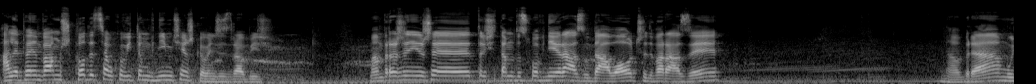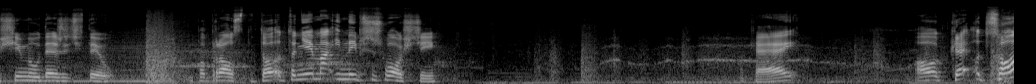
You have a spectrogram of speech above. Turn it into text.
Ale powiem wam, szkodę całkowitą w nim ciężko będzie zrobić. Mam wrażenie, że to się tam dosłownie raz udało, czy dwa razy. Dobra, musimy uderzyć w tył. Po prostu, to, to nie ma innej przyszłości. Okej. Okej, o co?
